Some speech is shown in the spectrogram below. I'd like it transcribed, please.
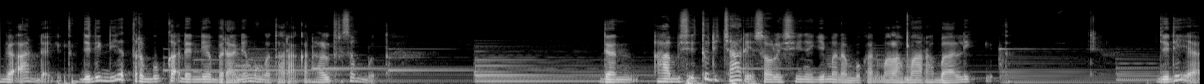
nggak ada gitu. Jadi dia terbuka dan dia berani mengutarakan hal tersebut. Dan habis itu dicari solusinya gimana bukan malah marah balik gitu. Jadi ya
